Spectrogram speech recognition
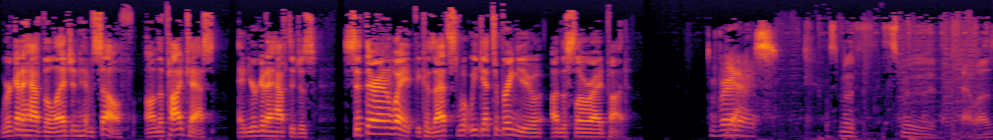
we're going to have the legend himself on the podcast, and you're going to have to just sit there and wait because that's what we get to bring you on the Slow Ride Pod. Very Yeah. nice. Smooth, smooth. That was.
